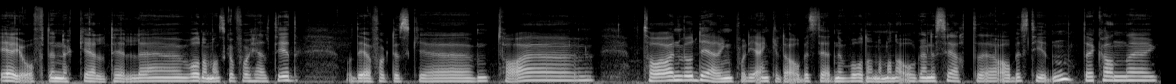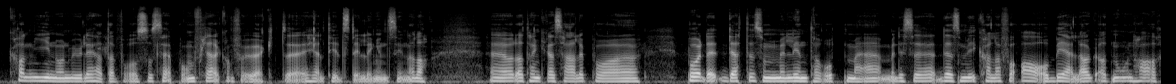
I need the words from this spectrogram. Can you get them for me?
er jo ofte nøkkel til eh, hvordan man skal få heltid. Og det å faktisk eh, ta, ta en vurdering på de enkelte arbeidsstedene hvordan man har organisert arbeidstiden, det kan, kan gi noen muligheter for oss å se på om flere kan få økt heltidsstillingene sine. Da. Og da tenker jeg særlig på på det, dette som Linn tar opp med, med disse, det som vi kaller for A- og B-lag. At noen har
